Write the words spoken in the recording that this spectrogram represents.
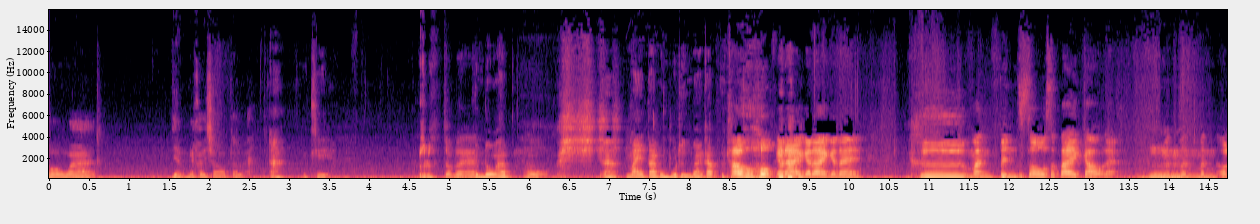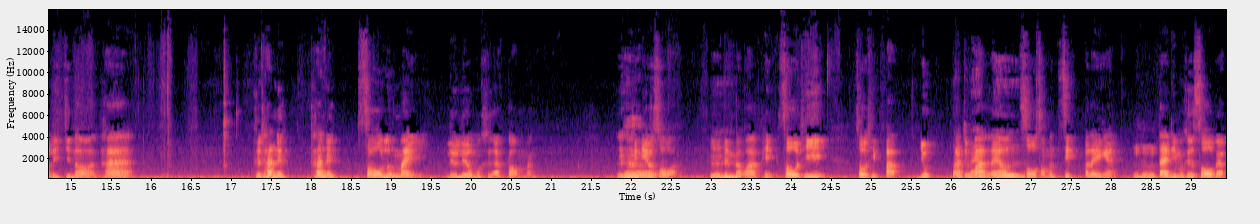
มองว่ายังไม่ค่อยชอบเท่าไหร่อะโอเค จบเลยฮะคุณโดครับ โอ้อะไม่ตาคุณพูดถึงบ้างครับ เขาก็ได้ก็ได้ก็ได้ คือมันเป็น soul สไตล์เก่าแหละ อืมมันมันมัน original ถ้า คือถ้านึกถ้านึก soul รุ่นใหม่ เร็วๆมันคืออะตอมมั้งอืมเป็น neo soul อะอืมเป็นแบบว่าเพลงโซที่โซที่ปรับยุคปรับปัจจุบันแล้วแล้วเออ soul สองพันสิบอะไรเงี้ยอือฮึแต่อันนี้มันคือโซแบบ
